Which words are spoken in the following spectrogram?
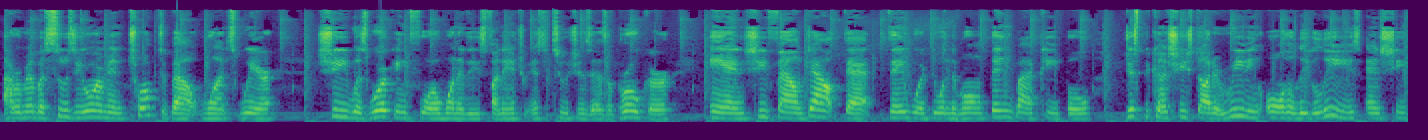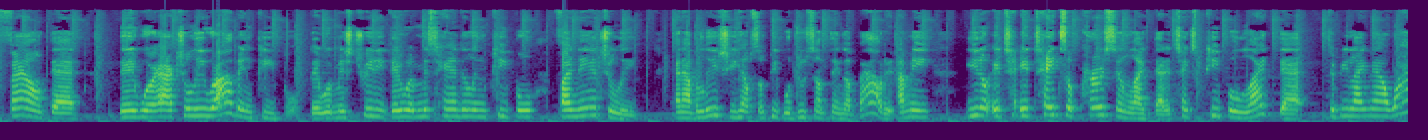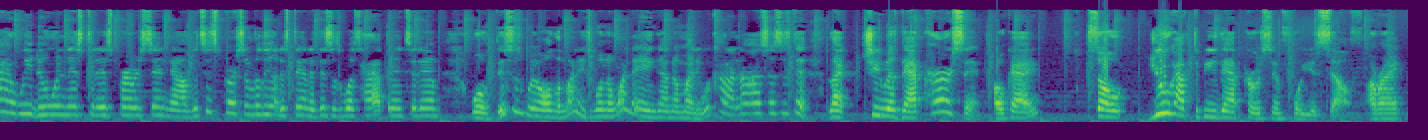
I remember Suze Orman talked about once where she was working for one of these financial institutions as a broker and she found out that they were doing the wrong thing by people just because she started reading all the legalese and she found that they were actually robbing people. They were mistreating, they were mishandling people financially. And I believe she helped some people do something about it. I mean, you know, it, it takes a person like that. It takes people like that to be like, now, why are we doing this to this person? Now, does this person really understand that this is what's happening to them? Well, this is where all the money's. Well, no wonder they ain't got no money. What kind of nonsense is this? Like, she was that person, okay? So you have to be that person for yourself, all right?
